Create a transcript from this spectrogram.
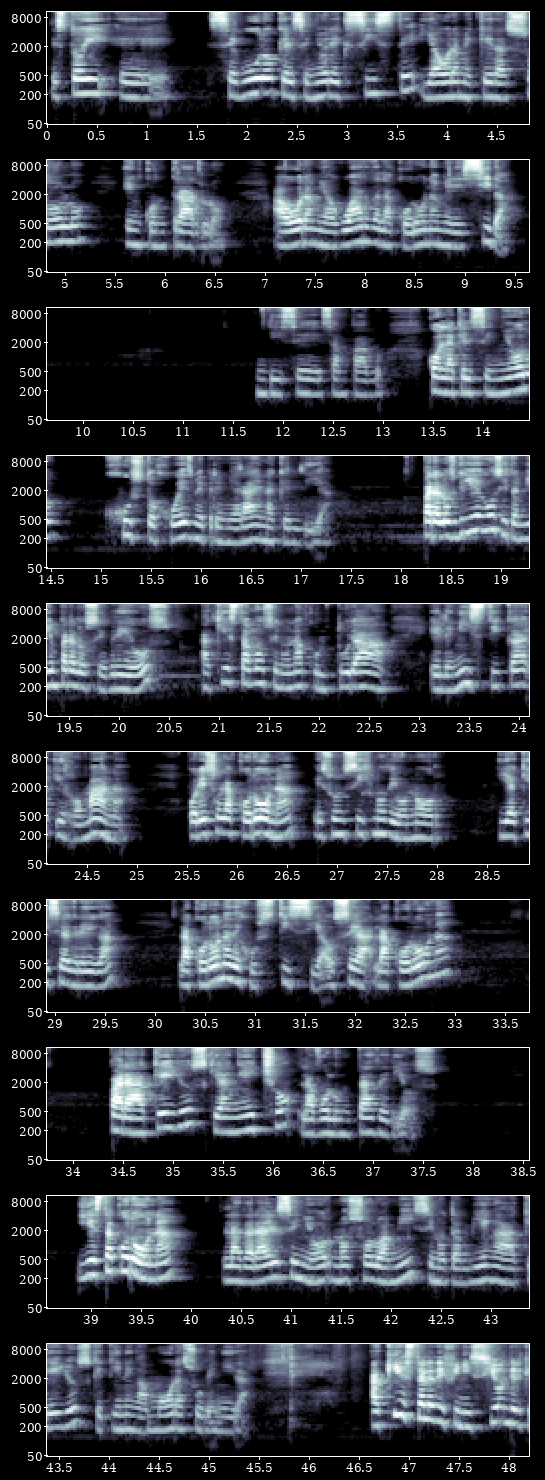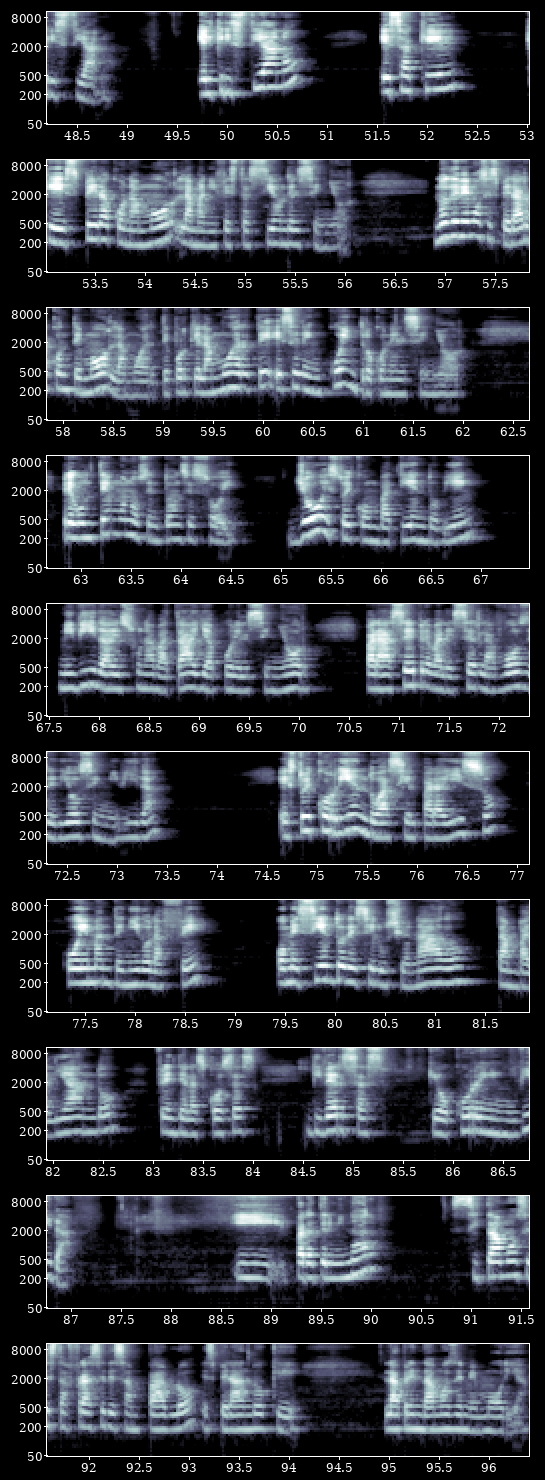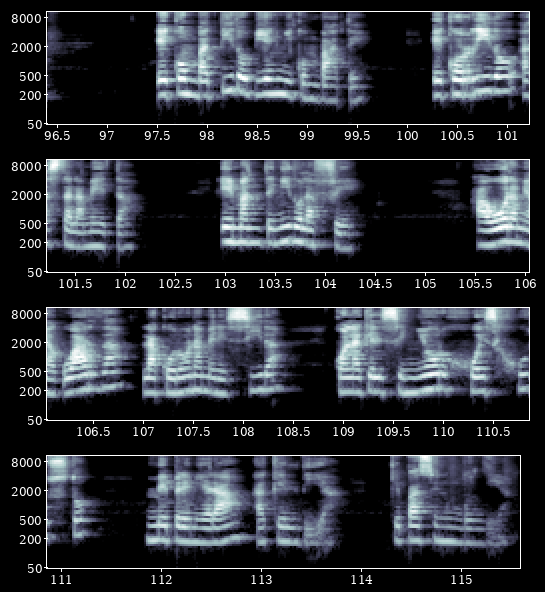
Estoy eh, seguro que el Señor existe y ahora me queda solo encontrarlo. Ahora me aguarda la corona merecida, dice San Pablo, con la que el Señor, justo juez me premiará en aquel día. Para los griegos y también para los hebreos, aquí estamos en una cultura helenística y romana. Por eso la corona es un signo de honor. Y aquí se agrega la corona de justicia, o sea, la corona para aquellos que han hecho la voluntad de Dios. Y esta corona la dará el Señor no solo a mí, sino también a aquellos que tienen amor a su venida. Aquí está la definición del cristiano. El cristiano es aquel que espera con amor la manifestación del Señor. No debemos esperar con temor la muerte, porque la muerte es el encuentro con el Señor. Preguntémonos entonces hoy, ¿yo estoy combatiendo bien? Mi vida es una batalla por el Señor para hacer prevalecer la voz de Dios en mi vida. ¿Estoy corriendo hacia el paraíso o he mantenido la fe? ¿O me siento desilusionado, tambaleando frente a las cosas diversas que ocurren en mi vida? Y para terminar, citamos esta frase de San Pablo esperando que la aprendamos de memoria. He combatido bien mi combate, he corrido hasta la meta, he mantenido la fe. Ahora me aguarda la corona merecida con la que el Señor juez justo me premiará aquel día. Que pasen un buen día.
